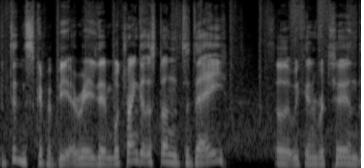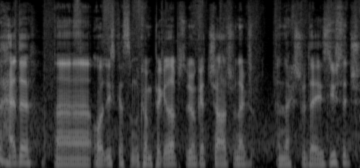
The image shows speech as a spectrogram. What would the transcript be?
It didn't skip a beat, it really didn't. We'll try and get this done today so that we can return the header uh, or at least get someone to come pick it up so we don't get charged for an extra, an extra day's usage.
